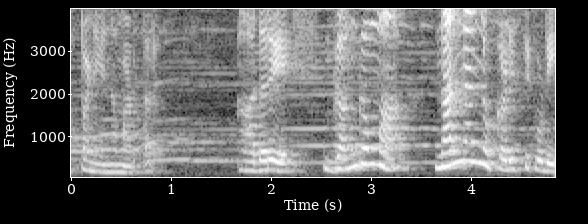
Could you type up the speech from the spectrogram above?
ಅಪ್ಪಣೆಯನ್ನು ಮಾಡ್ತಾರೆ. ಆದರೆ ಗಂಗಮ್ಮ, ನನ್ನನ್ನು ಕಳಿಸಿಕೊಡಿ,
